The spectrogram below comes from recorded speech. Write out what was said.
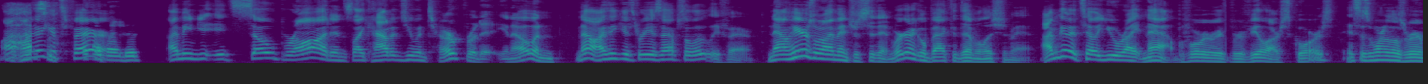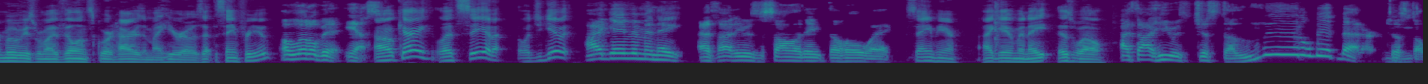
I, I think it's fair. I mean, it's so broad, and it's like, how did you interpret it? You know, and no, I think your three is absolutely fair. Now, here's what I'm interested in. We're going to go back to Demolition Man. I'm going to tell you right now, before we re- reveal our scores, this is one of those rare movies where my villain scored higher than my hero. Is that the same for you? A little bit, yes. Okay, let's see it. What'd you give it? I gave him an eight. I thought he was a solid eight the whole way. Same here. I gave him an eight as well. I thought he was just a little bit better, just a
